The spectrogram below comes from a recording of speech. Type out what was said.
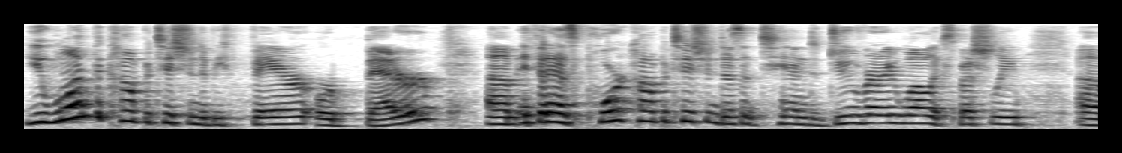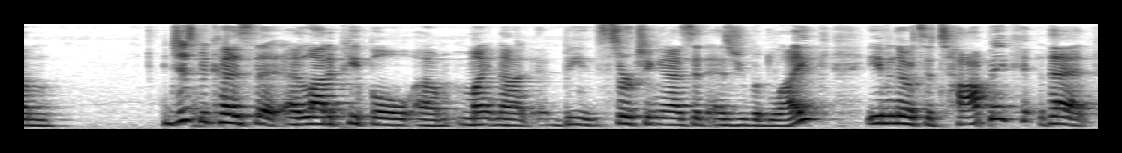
You want the competition to be fair or better. Um, if it has poor competition, doesn't tend to do very well, especially um, just because that a lot of people um, might not be searching as it as you would like, even though it's a topic that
